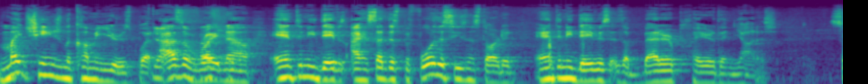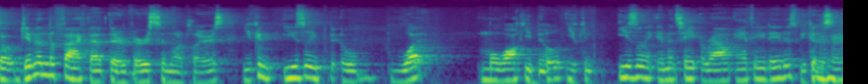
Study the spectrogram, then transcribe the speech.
might change in the coming years, but Yeah, as of right true. now, Anthony Davis. I said this before the season started. Anthony Davis is a better player than Giannis. So, given the fact that they're very similar players, you can easily what Milwaukee built, you can easily imitate around Anthony Davis because Mhm.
